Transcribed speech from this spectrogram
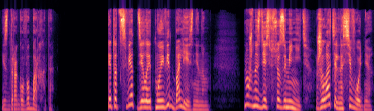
из дорогого бархата. Этот цвет делает мой вид болезненным. Нужно здесь все заменить, желательно сегодня.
